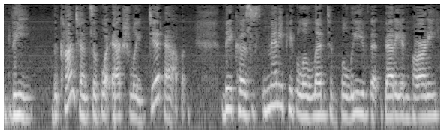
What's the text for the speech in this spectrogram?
the the contents of what actually did happen. Because many people are led to believe that Betty and Barney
